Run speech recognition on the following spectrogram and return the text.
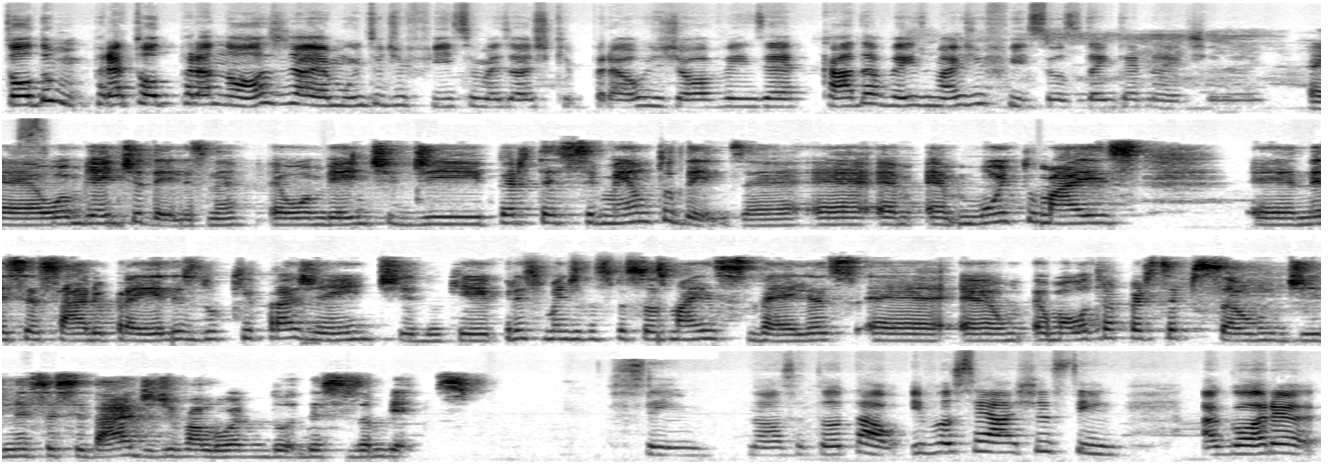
todo para todo para nós já é muito difícil, mas eu acho que para os jovens é cada vez mais difícil o uso da internet, né? É o ambiente deles, né? É o ambiente de pertencimento deles. É, é, é, é muito mais é, necessário para eles do que para a gente, do que principalmente das pessoas mais velhas. É, é, é uma outra percepção de necessidade, de valor do, desses ambientes. Sim, nossa, total. E você acha assim, agora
